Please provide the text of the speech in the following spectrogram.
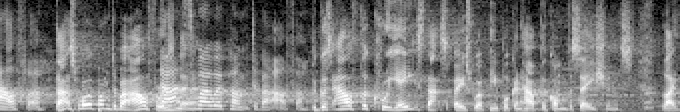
Alpha. That's why we're pumped about Alpha, isn't it? That's why we're pumped about Alpha. Because Alpha creates that space where people can have the conversations. Like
